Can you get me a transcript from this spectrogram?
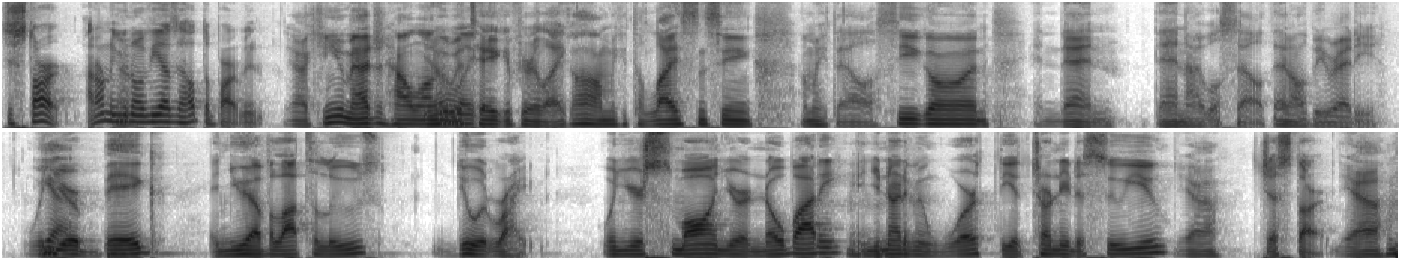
just start. I don't even know if he has a health department. Yeah, can you imagine how long You know, it would like- take if you're like, oh, I'm gonna get the licensing, I'm gonna get the LLC going, and then then I will sell. Then I'll be ready. When Yeah. you're big and you have a lot to lose, do it right. When you're small and you're a nobody and mm-hmm. you're not even worth the attorney to sue you, Yeah, just start. yeah,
